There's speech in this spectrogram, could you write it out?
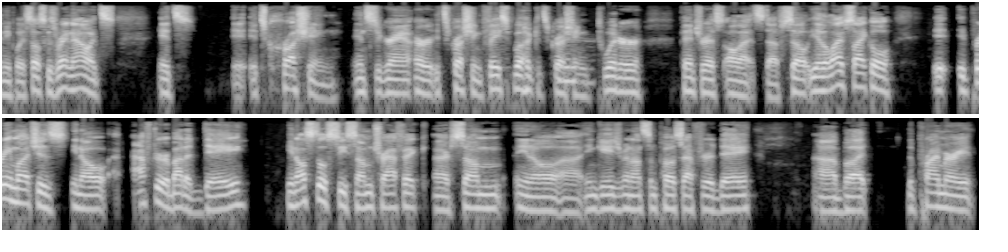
any place else because right now it's it's it's crushing Instagram or it's crushing Facebook, it's crushing Twitter, Pinterest, all that stuff. So yeah, the life cycle it, it pretty much is you know after about a day, you know I'll still see some traffic or some you know uh, engagement on some posts after a day, uh, but the primary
